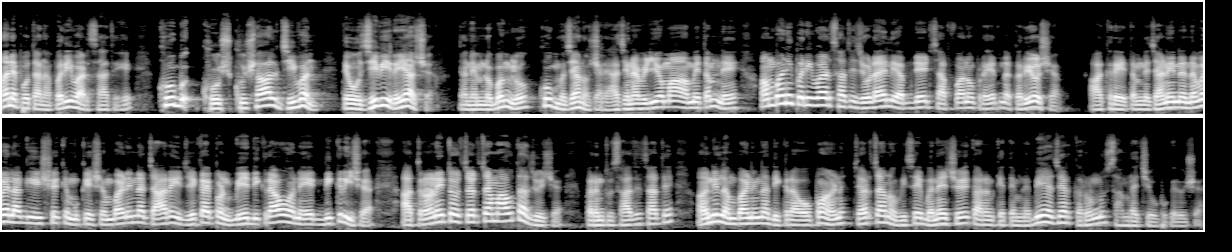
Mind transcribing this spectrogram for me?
અને પોતાના પરિવાર સાથે ખૂબ ખુશખુશાલ જીવન તેઓ જીવી રહ્યા છે અને એમનો બંગલો ખૂબ મજાનો છે. આજના વિડીયોમાં અમે તમને અંબાણી પરિવાર સાથે જોડાયેલી અપડેટ્સ આપવાનો પ્રયત્ન કર્યો છે. આખરે તમને જાણીને નવાઈ લાગી હશે કે મુકેશ અંબાણીના ચારેય જે કાંઈ પણ બે દીકરાઓ અને એક દીકરી છે, આ ત્રણેય તો ચર્ચામાં આવતા જ હોય છે. પરંતુ સાથે સાથે અનિલ અંબાણીના દીકરાઓ પણ ચર્ચાનો વિષય બને છે કારણ કે તેમણે બે હજાર કરોડનું સામ્રાજ્ય ઊભું કર્યું છે.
